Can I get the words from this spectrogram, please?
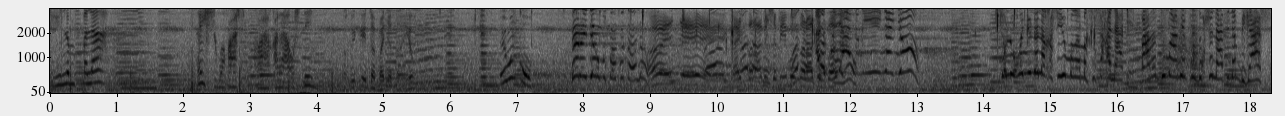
Kailan pala? Ay, sa wakas, makakaraos din. Nakikita ba niya tayo? Ewan ko. Pero hindi ako magpapatalo. Ay, hindi. Kahit marami sabihin mo Ano karating Ano pa. kaya ang iingay nyo? Tulungan nyo na lang kasi yung mga magsasaka natin para dumami ang produksyon natin ng bigas.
